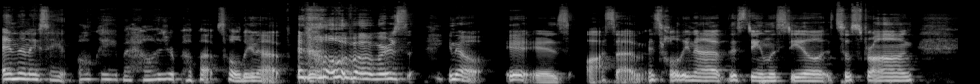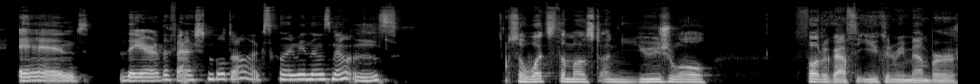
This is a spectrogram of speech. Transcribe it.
And then I say, okay, but how is your Pupups holding up? And all of them are, you know, it is awesome. It's holding up the stainless steel. It's so strong. And they are the fashionable dogs climbing those mountains. So, what's the most unusual photograph that you can remember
